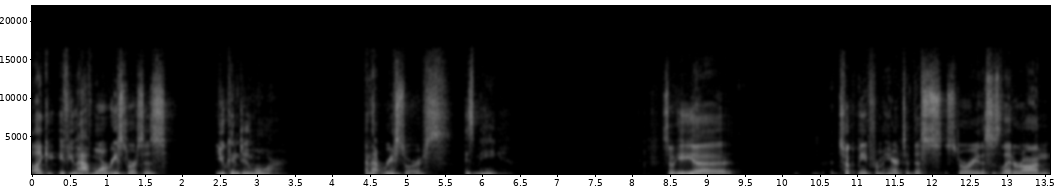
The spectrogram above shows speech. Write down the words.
Like, if you have more resources, you can do more. And that resource is me. So he uh, took me from here to this story. This is later on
